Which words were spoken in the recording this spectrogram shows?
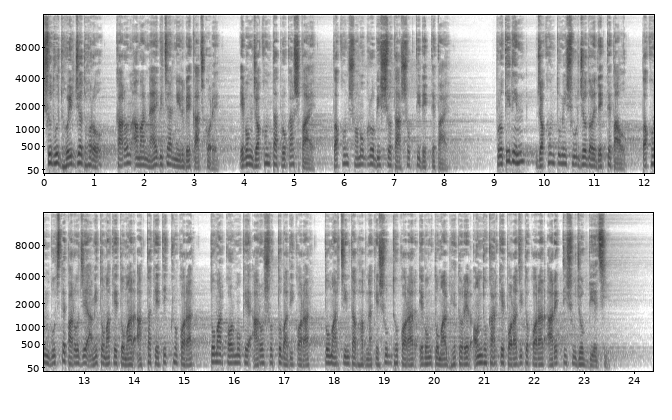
শুধু ধৈর্য ধরো, কারণ আমার ন্যায় বিচার নির্বে কাজ করে, এবং যখন তা প্রকাশ পায়, তখন সমগ্র বিশ্ব তার শক্তি দেখতে পায়। প্রতিদিন যখন তুমি সূর্যোদয় দেখতে পাও, তখন বুঝতে পারো যে আমি তোমাকে, তোমার আত্মাকে তীক্ষ্ণ করার, তোমার কর্মকে আরও সত্যবাদী করার, তোমার চিন্তাভাবনাকে শুদ্ধ করার এবং তোমার ভেতরের অন্ধকারকে পরাজিত করার আরেকটি সুযোগ দিয়েছি।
